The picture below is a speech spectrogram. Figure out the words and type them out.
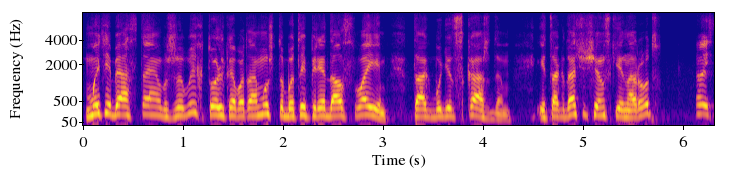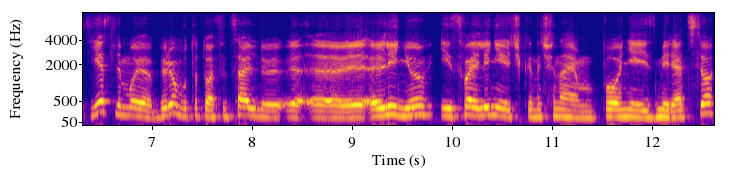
мы тебя оставим в живых только потому, чтобы ты передал своим. Так будет с каждым. И тогда чеченский народ То есть, если мы берем вот эту официальную э, э, линию и своей линеечкой начинаем по ней измерять все,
